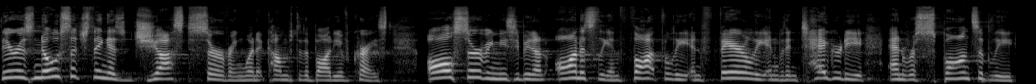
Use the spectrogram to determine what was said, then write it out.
There is no such thing as just serving when it comes to the body of Christ. All serving needs to be done honestly and thoughtfully and fairly and with integrity and responsibly.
